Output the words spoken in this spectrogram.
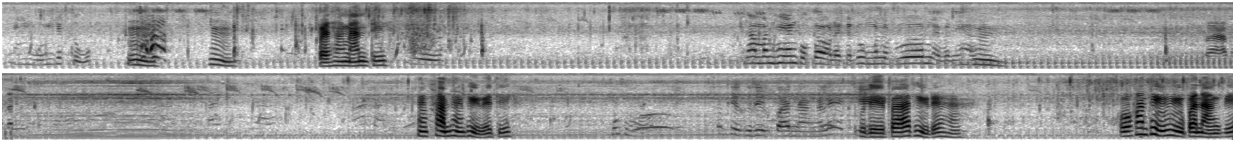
ทางนี้บ่มีจักตูอืมอืมไปทางนั้นติเออน้ำมันแห้งกว่าเก่าเลยกระดุมมันระเบิดเลยวันนี้ค่ะางคำทางถือเลยติก็ถือก็ถือปลานังนั่นแหละผู้เดป้าถือได้ฮะโอ้ขั้นถือถือปลาหนังติ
